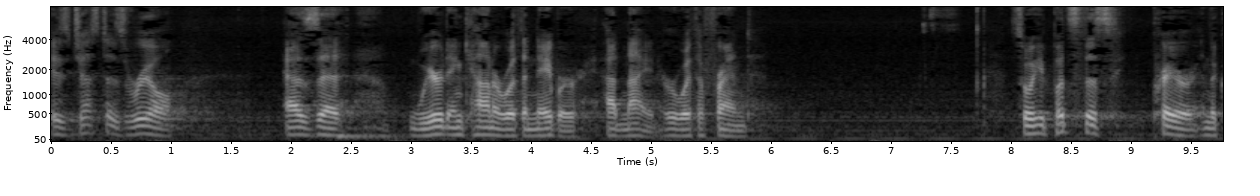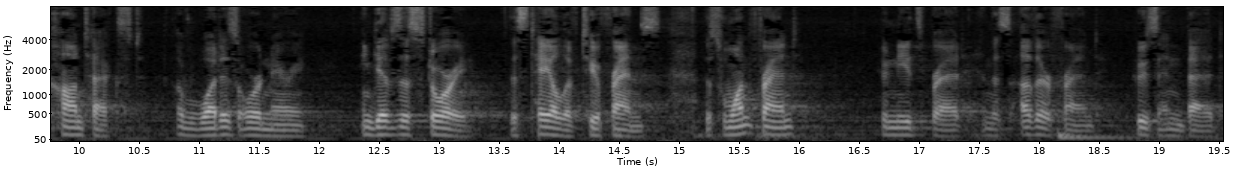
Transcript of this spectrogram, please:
is just as real as a weird encounter with a neighbor at night or with a friend. So he puts this prayer in the context of what is ordinary and gives this story, this tale of two friends. This one friend who needs bread and this other friend who's in bed.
